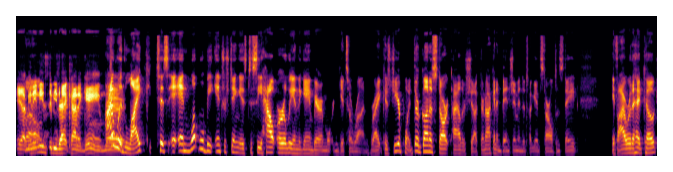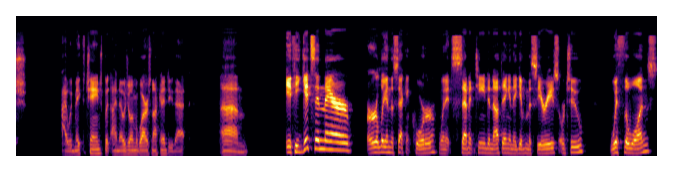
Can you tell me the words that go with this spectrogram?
yeah, I well, mean it needs to be that kind of game. Where... I would like to, and what will be interesting is to see how early in the game Behren Morton gets a run, right? Because to your point, they're going to start Tyler Shough. They're not going to bench him into against Tarleton State. If I were the head coach, I would make the change, but I know Joey McGuire's not going to do that. Um, if he gets in there early in the second quarter when it's 17 to nothing and they give him a series or two with the ones,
